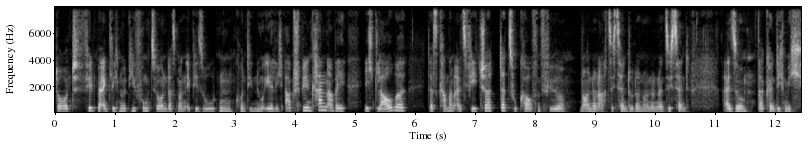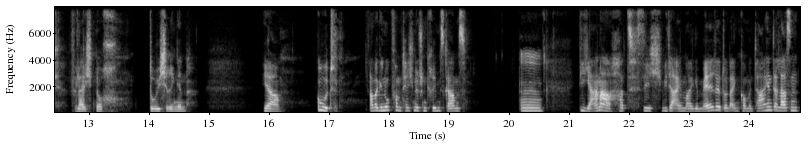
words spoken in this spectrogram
Dort fehlt mir eigentlich nur die Funktion, dass man Episoden kontinuierlich abspielen kann, aber ich glaube, das kann man als Feature dazu kaufen für 89 Cent oder 99 Cent. Also da könnte ich mich vielleicht noch durchringen. Ja, gut. Aber genug vom technischen Krimskrams. Mm, Diana hat sich wieder einmal gemeldet und einen Kommentar hinterlassen.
